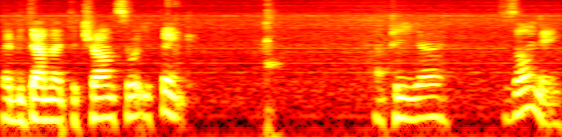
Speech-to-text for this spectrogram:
maybe download the trial and see what you think. Happy uh, designing.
